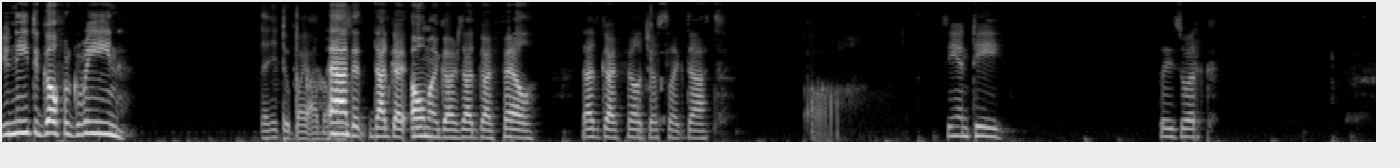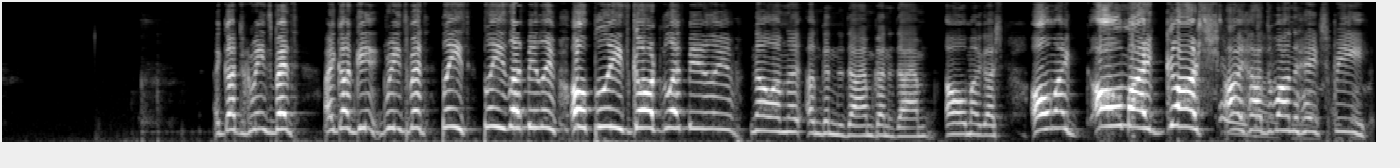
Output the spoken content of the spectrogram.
You need to go for green. I need to buy armor. And first. that, that guy, oh my gosh, that guy fell. That guy fell just like that. Ah, TNT. Please work. I got Green's bed. I got green, Green's bed. Please, please let me leave. Oh, please, God, let me leave. No, I'm not. I'm gonna die. I'm gonna die. I'm. Oh my gosh. Oh my. Oh my gosh. Oh I Oh had my one God, I HP. saw.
